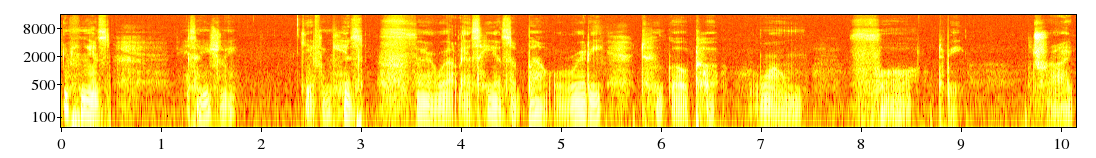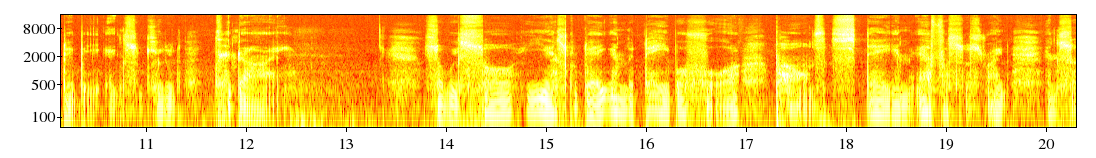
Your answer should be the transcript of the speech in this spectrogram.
And he is essentially giving his farewell as he is about ready to go to Rome for to be tried to be executed to die. So we saw yesterday and the day before Paul's stay in Ephesus, right? And so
